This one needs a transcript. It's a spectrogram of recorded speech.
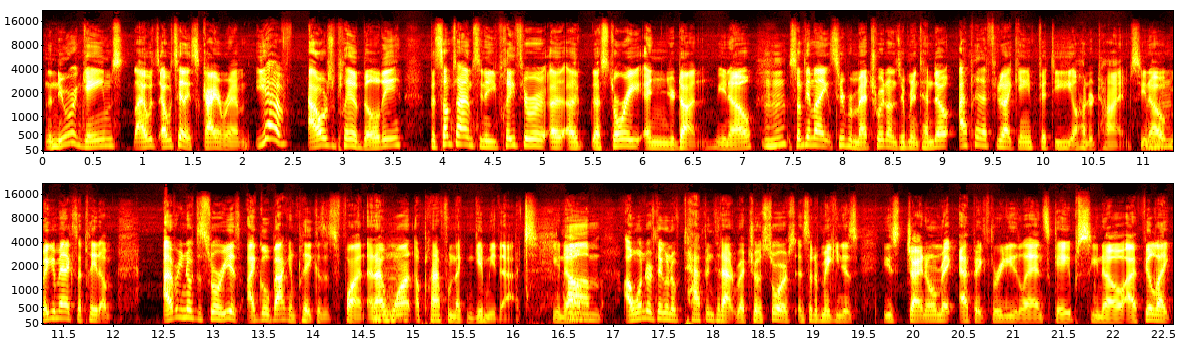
the newer games, I would I would say like Skyrim, you have hours of playability, but sometimes you know you play through a, a, a story and you're done. You know, Mm-hmm. something like Super Metroid on Super Nintendo, I played that through that game 50, 100 times. You know, Mm-hmm. Mega Man X, I played. Um, I already know what the story is. I go back and play because it's fun, and I want a platform that can give me that. You know, Mm-hmm. Um, I wonder if they're going to tap into that retro source instead of making just these ginormic, epic 3D landscapes. You know, I feel like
